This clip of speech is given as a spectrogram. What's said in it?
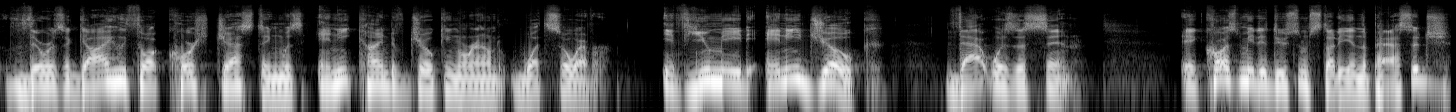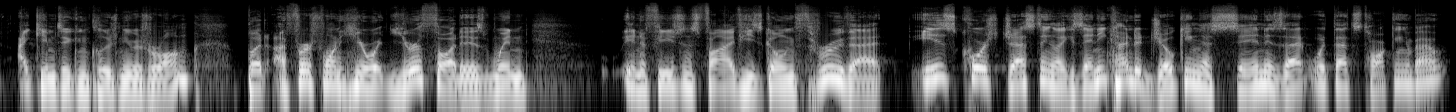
there was a guy who thought coarse jesting was any kind of joking around whatsoever. If you made any joke, that was a sin. It caused me to do some study in the passage. I came to the conclusion he was wrong, but I first want to hear what your thought is when in Ephesians 5 he's going through that. Is coarse jesting like is any kind of joking a sin? Is that what that's talking about?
